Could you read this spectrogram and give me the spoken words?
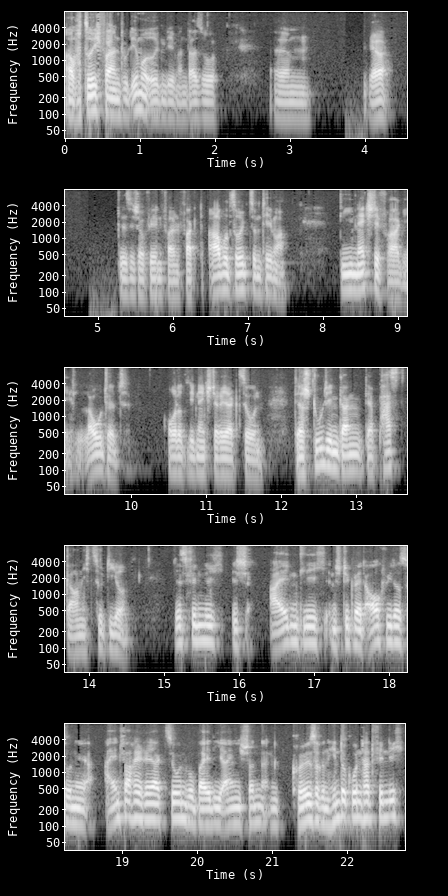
Aber durchfallen tut immer irgendjemand. Also, ähm, ja, das ist auf jeden Fall ein Fakt. Aber zurück zum Thema. Die nächste Frage lautet, oder die nächste Reaktion, der Studiengang, der passt gar nicht zu dir. Das finde ich, ist eigentlich ein Stück weit auch wieder so eine einfache Reaktion, wobei die eigentlich schon einen größeren Hintergrund hat, finde ich,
